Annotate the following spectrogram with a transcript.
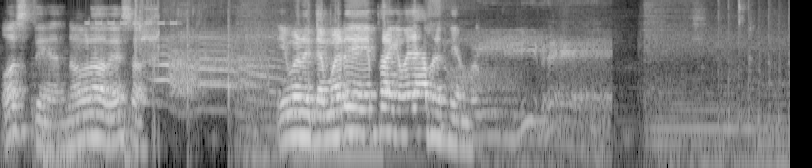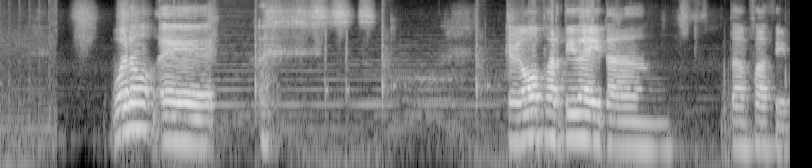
Hostia, no me acordaba de eso. Y bueno, y te mueres es para que vayas aprendiendo. Bueno, eh... que hagamos partida ahí tan... tan fácil.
